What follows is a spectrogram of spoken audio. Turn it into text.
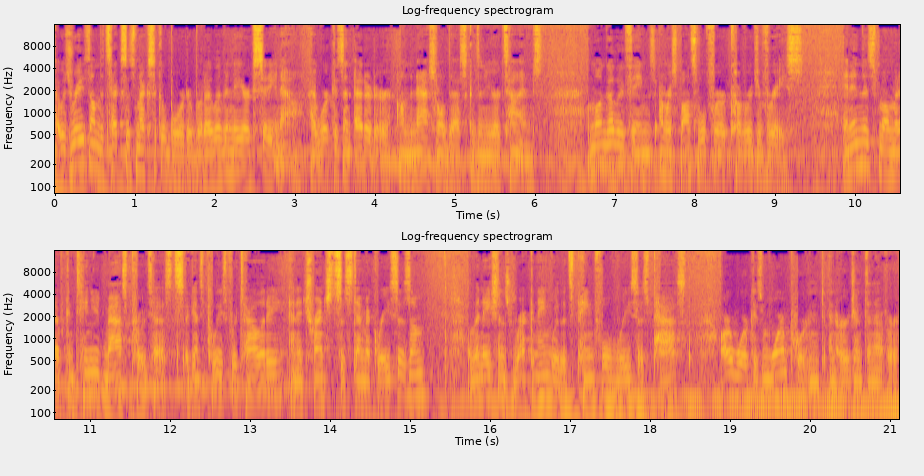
I was raised on the Texas Mexico border, but I live in New York City now. I work as an editor on the national desk of the New York Times. Among other things, I'm responsible for our coverage of race. And in this moment of continued mass protests against police brutality and entrenched systemic racism, of a nation's reckoning with its painful racist past, our work is more important and urgent than ever.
